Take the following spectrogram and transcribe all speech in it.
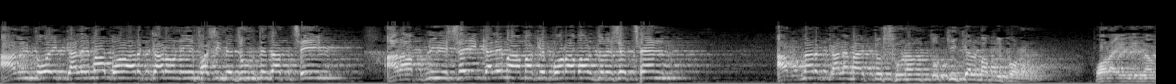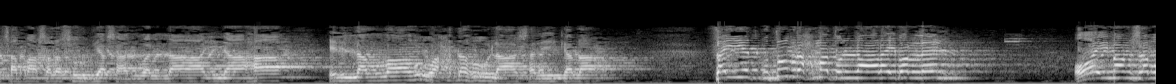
আমি তো ওই কালেমা পড়ার কারণে ফাঁসিতে ঝুলতে যাচ্ছি। আর আপনি সেই কালেমা আমাকে পড়াবার জন্য এসেছেন। আপনার কালেমা একটু শুনান তো, কি কালেমা আপনি পড়েন? পড়াইলেন ইমাম সাহেব মাশাআল্লাহ সুর দিয়া সাধু আল্লাহ ইলাহা ইল্লাল্লাহু ওয়াহদাহু লা শারীকা লা। সৈয়দ কুতুব রহমাতুল্লাহ আলাই বললেন, ও ইমাম সাহেব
